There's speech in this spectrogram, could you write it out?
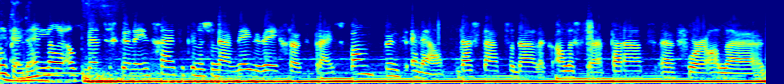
Oké, en dan. en eh, als mensen kunnen inschrijven... kunnen ze naar www.groteprijspan.nl. Daar staat zo dadelijk alles eh, paraat eh, voor alle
